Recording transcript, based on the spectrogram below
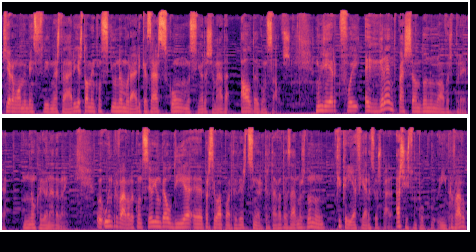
que era um homem bem sucedido nesta área e este homem conseguiu namorar e casar-se com uma senhora chamada Alda Gonçalves. Mulher que foi a grande paixão de Dona Nuno Álvares Pereira. Não calhou nada bem. O improvável aconteceu e um belo dia eh, apareceu à porta deste senhor que tratava das armas, Dom Nuno, que queria afiar a sua espada. Acho isto um pouco improvável,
